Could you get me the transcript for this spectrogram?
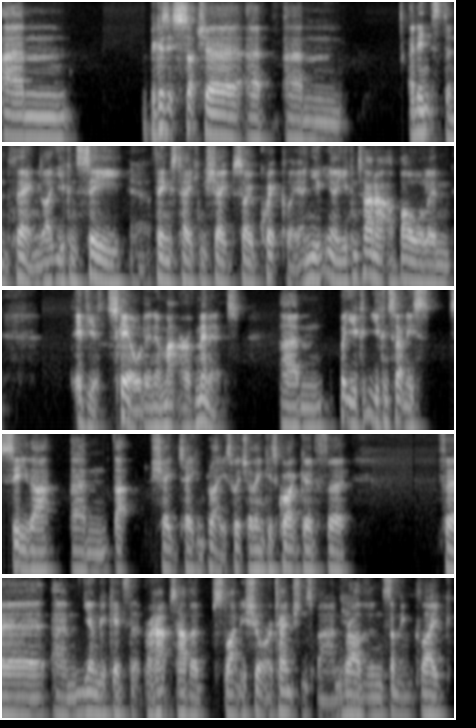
um because it's such a, a um an instant thing. Like you can see Yeah. things taking shape so quickly, and you you know you can turn out a bowl in if you're skilled in a matter of minutes. Um, but you can you can certainly see that um that shape taking place, which I think is quite good for for um, younger kids that perhaps have a slightly shorter attention span Yeah. rather than something like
